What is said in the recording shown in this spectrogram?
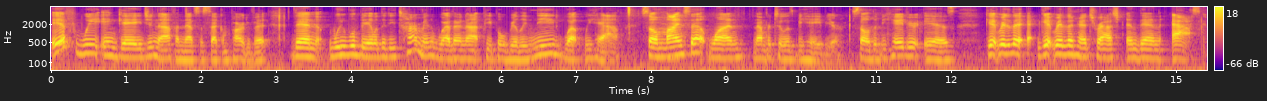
if we engage enough, and that's the second part of it, then we will be able to determine whether or not people really need what we have. So mindset one, number two is behavior. So the behavior is get rid of the get rid of the head trash and then ask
